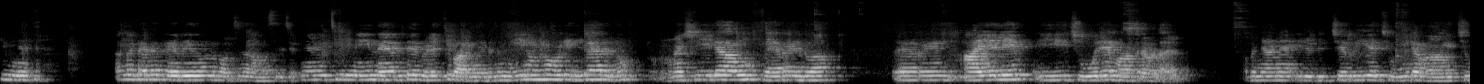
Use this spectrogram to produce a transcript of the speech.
പിന്നെ അങ്ങോട്ടൊക്കെ കേറിയതുകൊണ്ട് കുറച്ച് താമസിച്ചു. ഞാൻ ഇച്ചിരി മീൻ നേരത്തെ വിളിച്ചു പറഞ്ഞിരുന്നു. മീനൊന്നും അവിടെ ഇല്ലായിരുന്നു. ശീലാവും വേറെ എന്തുവാ? വേറെ അയലയും ഈ ചൂരയും മാത്രമേ ഉള്ളായിരുന്നു. അപ്പം ഞാൻ ഒരു ചെറിയ ചൂര വാങ്ങിച്ചു.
